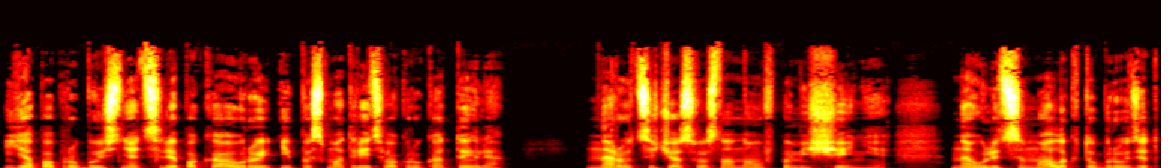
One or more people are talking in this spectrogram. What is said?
Я попробую снять слепок ауры и посмотреть вокруг отеля. Народ сейчас в основном в помещении. На улице мало кто бродит,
